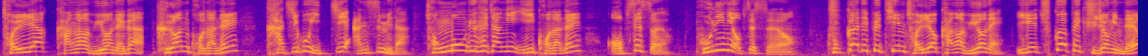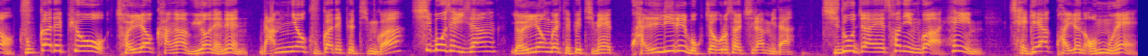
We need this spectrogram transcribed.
전략 강화 위원회가 그런 권한을 가지고 있지 않습니다. 정몽규 회장이 이 권한을 없앴어요. 본인이 없앴어요. 국가대표팀 전력 강화 위원회 이게 축구협회 규정인데요. 국가대표 전력 강화 위원회는 남녀 국가대표팀과 15세 이상 연령별 대표팀의 관리를 목적으로 설치를 합니다. 지도자의 선임과 해임, 재계약 관련 업무에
